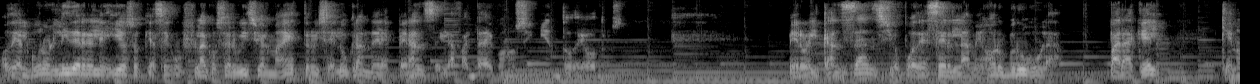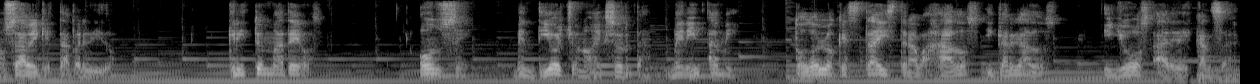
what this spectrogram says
o de algunos líderes religiosos que hacen un flaco servicio al maestro y se lucran de la esperanza y la falta de conocimiento de otros pero el cansancio puede ser la mejor brújula para aquel que no sabe que está perdido. Cristo en Mateos 11, 28 nos exhorta, venid a mí, todos los que estáis trabajados y cargados, y yo os haré descansar.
